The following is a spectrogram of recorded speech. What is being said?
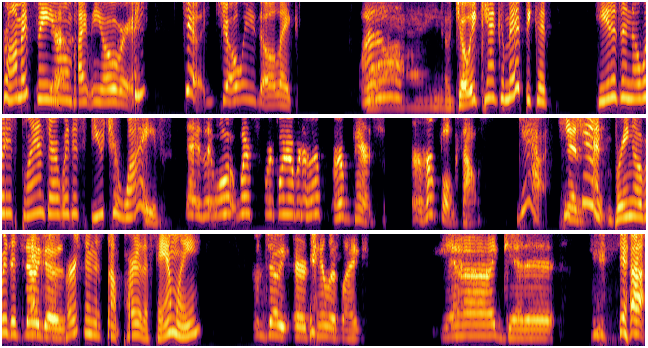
promise me Yeah. you'll invite me over. And jo- Joey's all like, well, why? You know, Joey can't commit because he doesn't know what his plans are with his future wife. yeah. He's like, well, what if we're going over to her her parents or her folks' house? Yeah, he And can't bring over this Joey extra goes- person that's not part of the family. And Joey or Taylor's like, yeah, I get it. yeah,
